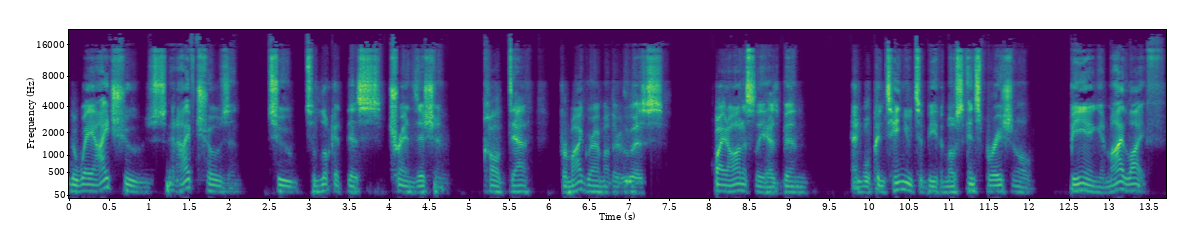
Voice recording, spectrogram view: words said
the way i choose and i've chosen to to look at this transition called death for my grandmother, who has quite honestly has been and will continue to be the most inspirational being in my life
